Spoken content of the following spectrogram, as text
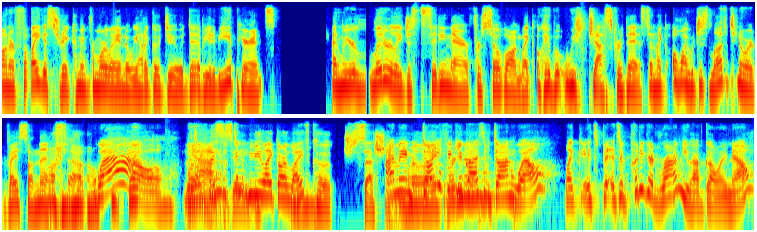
on our flight yesterday coming from Orlando, we had to go do a WWE appearance. And we were literally just sitting there for so long, like, okay, but we should ask her this. And like, oh, I would just love to know her advice on this. So, wow. But, yeah. This is going to be like our life mm-hmm. coach session. I mean, We're don't like, you think you guys have done well? Like it's, it's a pretty good run you have going now.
